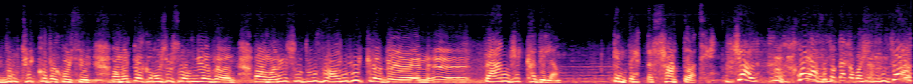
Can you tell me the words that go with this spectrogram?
একদম ঠিক কথা কইছে। আমার টাকা পয়সা সব নিয়ে যান। আমারই শুধু জান ভিক্ষা দেন হ্যাঁ। প্রাণ ভিক্ষা দিলাম। কিন্তু একটা শর্ত আছে। চল, কই আছে তোর টাকা পয়সা? চল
